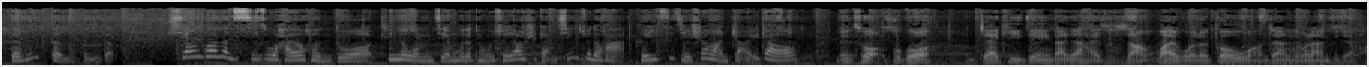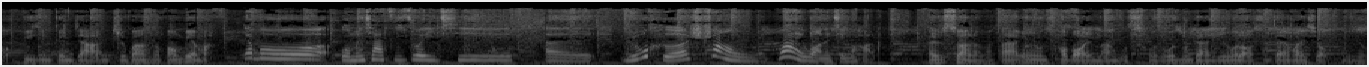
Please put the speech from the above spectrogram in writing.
等等等等，相关的词组还有很多。听了我们节目的同学，要是感兴趣的话，可以自己上网找一找哦。没错，不过 Jackie 建议大家还是上外国的购物网站浏览比较好，毕竟更加直观和方便嘛。要不我们下次做一期呃如何上外网的节目好了。还是算了吧，大家用用淘宝也蛮不错的。我总感觉我老是带坏小朋友。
